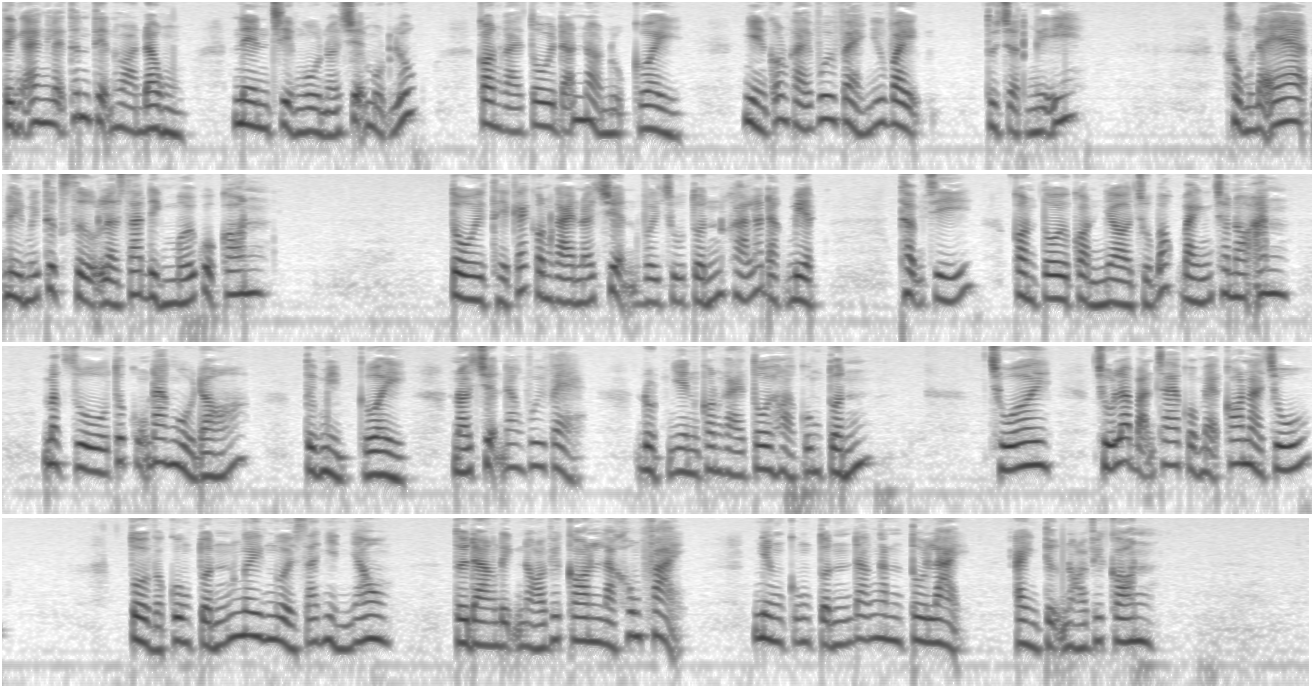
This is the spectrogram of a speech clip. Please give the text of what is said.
Tính anh lại thân thiện hòa đồng, nên chỉ ngồi nói chuyện một lúc, con gái tôi đã nở nụ cười. Nhìn con gái vui vẻ như vậy, tôi chợt nghĩ. Không lẽ đây mới thực sự là gia đình mới của con? Tôi thấy cách con gái nói chuyện với chú Tuấn khá là đặc biệt. Thậm chí, còn tôi còn nhờ chú bóc bánh cho nó ăn. Mặc dù tôi cũng đang ngồi đó, tôi mỉm cười, nói chuyện đang vui vẻ. Đột nhiên con gái tôi hỏi cung Tuấn. Chú ơi, chú là bạn trai của mẹ con à chú? Tôi và cung Tuấn ngây người ra nhìn nhau. Tôi đang định nói với con là không phải. Nhưng cung Tuấn đã ngăn tôi lại. Anh tự nói với con.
